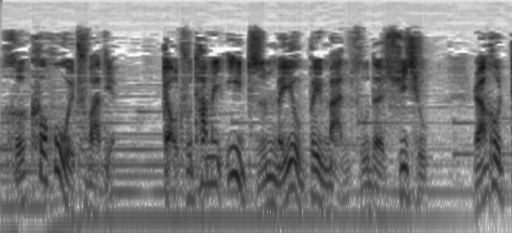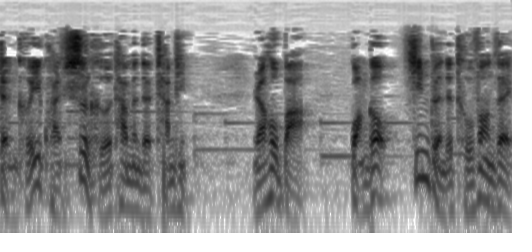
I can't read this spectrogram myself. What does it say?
和客户为出发点。找出他们一直没有被满足的需求，然后整合一款适合他们的产品，然后把广告精准的投放在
